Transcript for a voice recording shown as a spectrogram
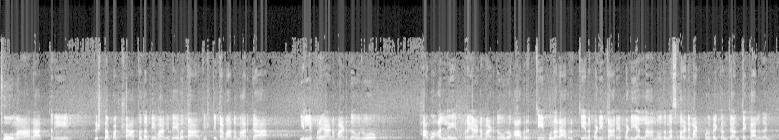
ಧೂಮ, ರಾತ್ರಿ, ಕೃಷ್ಣ ಪಕ್ಷ, ತದಭಿಮಾನಿ ದೇವತಾ ಅಧಿಷ್ಠಿತವಾದ ಮಾರ್ಗ. ಇಲ್ಲಿ ಪ್ರಯಾಣ ಮಾಡಿದವರು ಹಾಗೂ ಅಲ್ಲಿ ಪ್ರಯಾಣ ಮಾಡಿದವರು ಆವೃತ್ತಿ, ಪುನರಾವೃತ್ತಿಯನ್ನು ಪಡಿತಾರೆ. ಪಡಿಯಲ್ಲ ಅನ್ನೋದನ್ನು ಸ್ಮರಣೆ ಮಾಡಿಕೊಳ್ಬೇಕಂತೆ ಅಂತ್ಯಕಾಲದಲ್ಲಿ.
